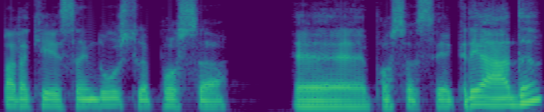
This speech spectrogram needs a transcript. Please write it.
para que essa indústria possa, é, possa ser criada,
